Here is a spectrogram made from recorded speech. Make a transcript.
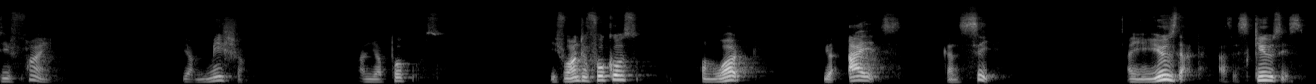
define your mission and your purpose. If you want to focus on what your eyes can see, and you use that as excuses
